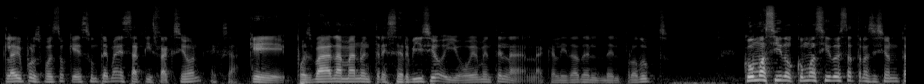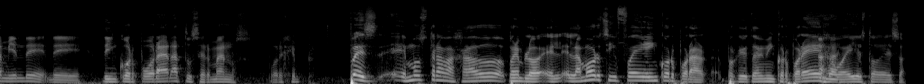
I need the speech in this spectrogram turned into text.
claro y por supuesto que es un tema de satisfacción Exacto. que pues va a la mano entre servicio y obviamente la, la calidad del, del producto. ¿Cómo ha sido, cómo ha sido esta transición también de, de- de incorporar a tus hermanos, por ejemplo? Pues hemos trabajado, por ejemplo, el, el amor sí fue incorporar, porque yo también me incorporé, luego ellos, todo eso.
